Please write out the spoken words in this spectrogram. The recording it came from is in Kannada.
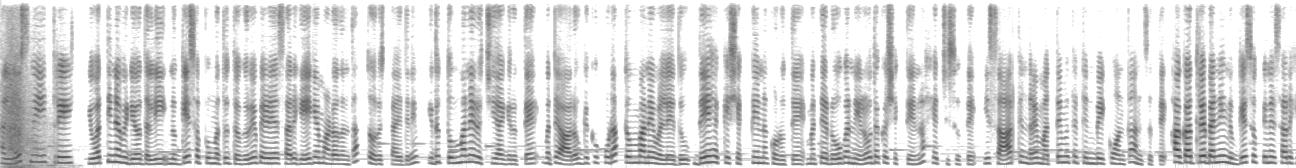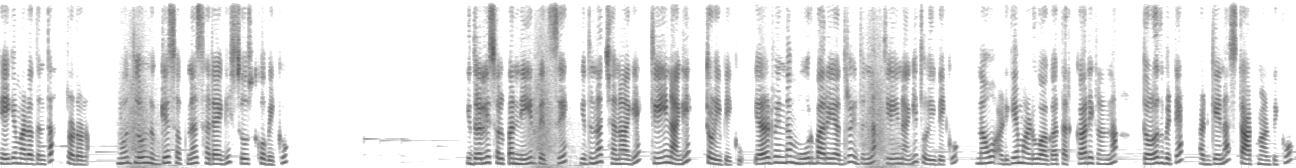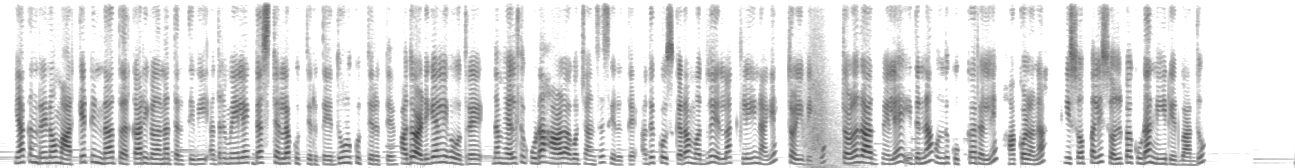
ಹಲೋ ಸ್ನೇಹಿತರೆ, ಇವತ್ತಿನ ವಿಡಿಯೋದಲ್ಲಿ ನುಗ್ಗೆ ಸೊಪ್ಪು ಮತ್ತು ತೊಗರಿ ಬೇಳೆಯ ಸಾರು ಹೇಗೆ ಮಾಡೋದಂತ ತೋರಿಸ್ತಾ ಇದ್ದೀನಿ. ಇದು ತುಂಬಾನೇ ರುಚಿಯಾಗಿರುತ್ತೆ, ಮತ್ತೆ ಆರೋಗ್ಯಕ್ಕೂ ಕೂಡ ತುಂಬಾನೇ ಒಳ್ಳೆಯದು. ದೇಹಕ್ಕೆ ಶಕ್ತಿಯನ್ನ ಕೊಡುತ್ತೆ, ಮತ್ತೆ ರೋಗ ನಿರೋಧಕ ಶಕ್ತಿಯನ್ನ ಹೆಚ್ಚಿಸುತ್ತೆ. ಈ ಸಾರು ತಿಂದ್ರೆ ಮತ್ತೆ ಮತ್ತೆ ತಿನ್ಬೇಕು ಅಂತ ಅನ್ಸುತ್ತೆ. ಹಾಗಾದ್ರೆ ಬನ್ನಿ ನುಗ್ಗೆ ಸೊಪ್ಪಿನ ಸಾರು ಹೇಗೆ ಮಾಡೋದಂತ ನೋಡೋಣ. ಮೊದಲು ನುಗ್ಗೆ ಸೊಪ್ಪನ್ನ ಸರಿಯಾಗಿ ಸೋಸ್ಕೋಬೇಕು. ಇದರಲ್ಲಿ ಸ್ವಲ್ಪ ನೀರು ಬೆರೆಸಿ, ಇದನ್ನ ಚೆನ್ನಾಗಿ ಕ್ಲೀನ್ ಆಗಿ ತೊಳಿಬೇಕು. ಎರಡರಿಂದ ಮೂರು ಬಾರಿ ಆದರೂ ಇದನ್ನ ಕ್ಲೀನ್ ಆಗಿ ತೊಳಿಬೇಕು. ನಾವು ಅಡುಗೆ ಮಾಡುವಾಗ ತರಕಾರಿಗಳನ್ನ ತೊಳೆದ್ಬಿಟ್ಟೆ ಅಡುಗೆನ ಸ್ಟಾರ್ಟ್ ಮಾಡಬೇಕು. ಯಾಕಂದ್ರೆ ನಾವು ಮಾರ್ಕೆಟ್ ಇಂದ ತರಕಾರಿಗಳನ್ನ ತರ್ತೀವಿ, ಅದರ ಮೇಲೆ ಡಸ್ಟ್ ಎಲ್ಲ ಕೂತಿರುತ್ತೆ, ಧೂಳು ಕೂತಿರುತ್ತೆ. ಅದು ಅಡಿಗೆಯಲ್ಲಿ ಹೋದ್ರೆ ನಮ್ ಹೆಲ್ತ್ ಕೂಡ ಹಾಳಾಗೋ ಚಾನ್ಸಸ್ ಇರುತ್ತೆ. ಅದಕ್ಕೋಸ್ಕರ ಮೊದಲು ಎಲ್ಲ ಕ್ಲೀನ್ ಆಗಿ ತೊಳಿಬೇಕು. ತೊಳೆದಾದ್ಮೇಲೆ ಇದನ್ನ ಒಂದು ಕುಕ್ಕರ್ ಅಲ್ಲಿ ಹಾಕೊಳ್ಳೋಣ. ಈ ಸೊಪ್ಪಲ್ಲಿ ಸ್ವಲ್ಪ ಕೂಡ ನೀರ್ ಇರಬಾರ್ದು.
